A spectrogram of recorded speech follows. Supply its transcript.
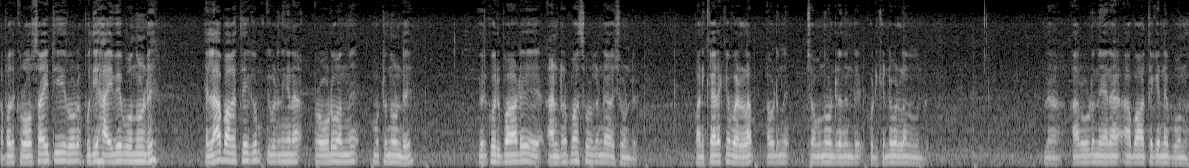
അപ്പോൾ അത് ക്രോസ് ആയിട്ട് ഈ റോഡ് പുതിയ ഹൈവേ പോകുന്നതുകൊണ്ട് എല്ലാ ഭാഗത്തേക്കും ഇവിടുന്ന് ഇങ്ങനെ റോഡ് വന്ന് മുട്ടുന്നുണ്ട് ഇവർക്ക് ഒരുപാട് അണ്ടർപാസ് കൊടുക്കേണ്ട ആവശ്യമുണ്ട്. പണിക്കാരൊക്കെ വെള്ളം അവിടുന്ന് ചുമന്നുകൊണ്ടിരുന്നുണ്ട്. കുടിക്കേണ്ട വെള്ളം എന്നുണ്ട് ആ റോഡ് നേരെ ആ ഭാഗത്തേക്ക് തന്നെ പോകുന്നു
